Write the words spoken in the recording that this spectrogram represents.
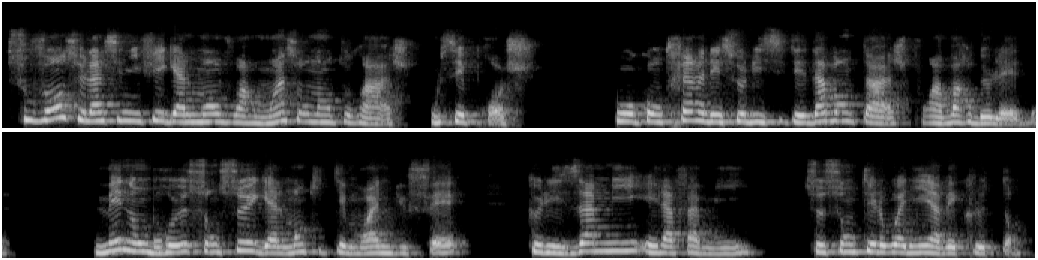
Souvent, cela signifie également voir moins son entourage ou ses proches, ou au contraire les solliciter davantage pour avoir de l'aide. Mais nombreux sont ceux également qui témoignent du fait que les amis et la famille se sont éloignés avec le temps.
